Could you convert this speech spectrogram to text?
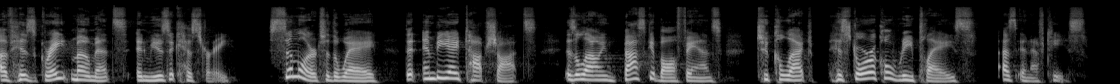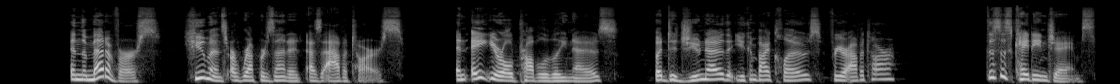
of his great moments in music history, similar to the way that NBA Top Shots is allowing basketball fans to collect historical replays as NFTs. In the metaverse, humans are represented as avatars. An eight year old probably knows, but did you know that you can buy clothes for your avatar? This is Kadeen James.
